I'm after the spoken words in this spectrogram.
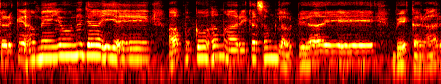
करके हमें यूं न जाइए आपको हमारी कसम लौट आइए। बेकरार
